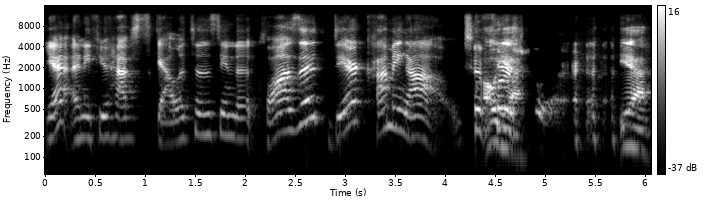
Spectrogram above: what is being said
yeah, and if you have skeletons in the closet, they're coming out Oh, for yeah. sure. Yeah,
